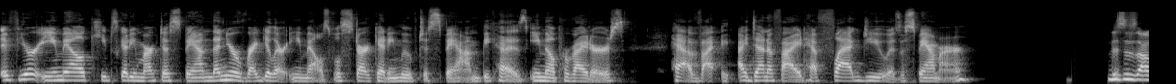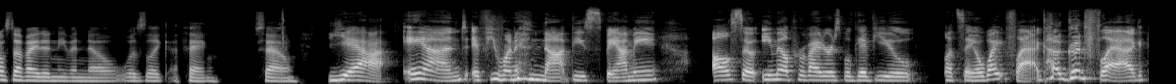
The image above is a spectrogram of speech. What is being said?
if your email keeps getting marked as spam, then your regular emails will start getting moved to spam because email providers have identified, have flagged you as a spammer. This is all stuff I didn't even know was like a thing. So, yeah. And if you want to not be spammy, also email providers will give you, let's say, a white flag, a good flag,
